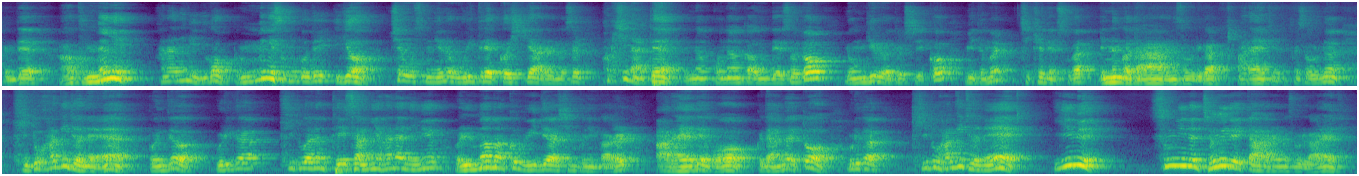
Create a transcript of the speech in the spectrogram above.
근데 아, 분명히 하나님이 이기고 분명히 성도들이 이겨 최후 승리는 우리들의 것이야 라는 것을 확신할 때 우리는 고난 가운데서도 용기를 얻을 수 있고 믿음을 지켜낼 수가 있는 거다 그래서 우리가 알아야 돼요 그래서 우리는 기도하기 전에 먼저 우리가 기도하는 대상이 하나님이 얼마만큼 위대하신 분인가를 알아야 되고 그 다음에 또 우리가 기도하기 전에 이미 승리는 정해져 있다라는 것을 우리가 알아야 돼요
